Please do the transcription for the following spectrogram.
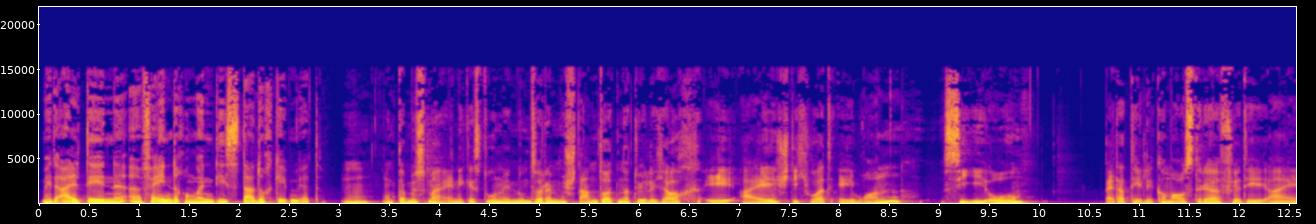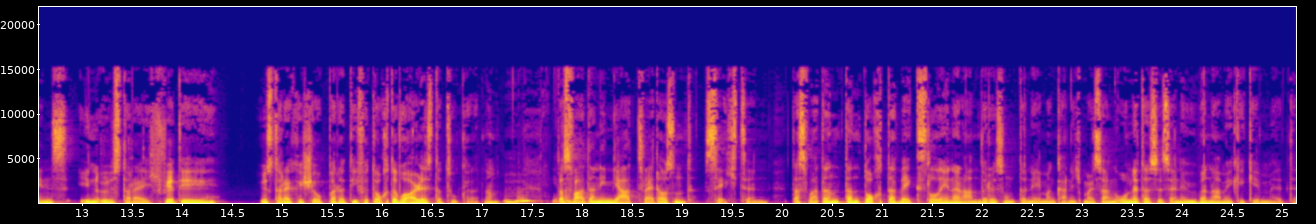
mit all den äh, Veränderungen, die es dadurch geben wird. Mhm. Und da müssen wir einiges tun, in unserem Standort natürlich auch. AI, Stichwort A1, CEO bei der Telekom Austria für die A1 in Österreich, für die österreichische operative Tochter, wo alles dazugehört. Ne? Mhm, ja. Das war dann im Jahr 2016. Das war dann, dann doch der Wechsel in ein anderes Unternehmen, kann ich mal sagen, ohne dass es eine Übernahme gegeben hätte.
